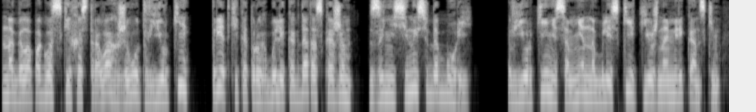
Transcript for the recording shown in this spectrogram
На Галапагосских островах живут вьюрки, предки которых были когда-то, скажем, занесены сюда бурей. Вьюрки, несомненно, близки к южноамериканским –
